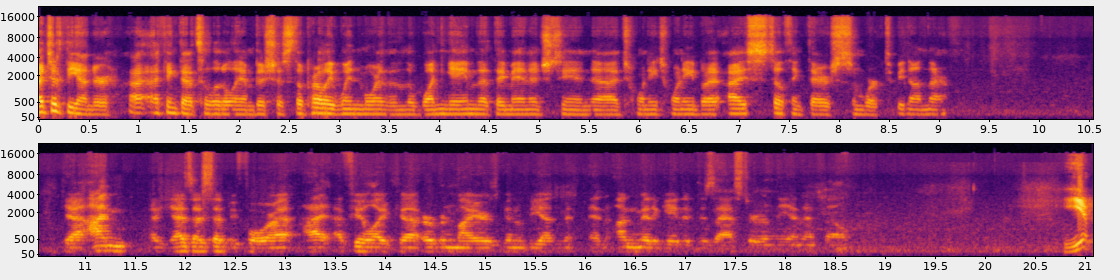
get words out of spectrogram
I took the under. I, I, think that's a little ambitious. They'll probably win more than the one game that they managed in uh, 2020, but I still think there's some work to be done there. Yeah, I'm. As I said before, I, I feel like uh, Urban Meyer is going to be un, an unmitigated disaster in the NFL. Yep,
